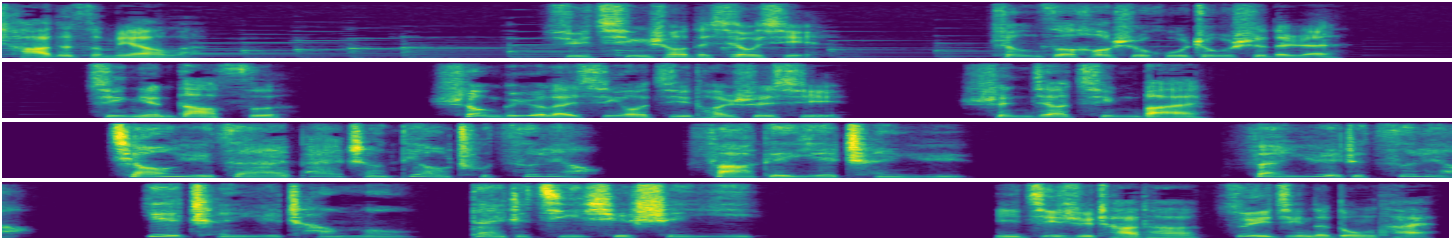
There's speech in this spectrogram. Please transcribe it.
查的怎么样了？据庆少的消息，张泽浩是湖州市的人，今年大四，上个月来星耀集团实习，身家清白。乔宇在 iPad 上调出资料，发给叶晨玉。翻阅着资料，叶晨玉长眸带着几许深意：“你继续查他最近的动态。”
